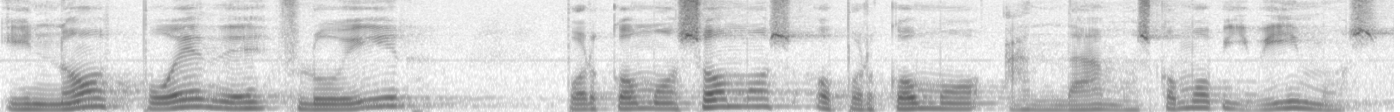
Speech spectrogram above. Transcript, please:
y no puede fluir por cómo somos o por cómo andamos, cómo vivimos.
